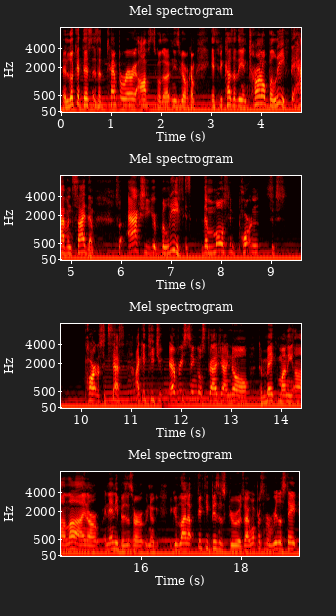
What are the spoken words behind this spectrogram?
They look at this as a temporary obstacle that needs to be overcome. It's because of the internal belief they have inside them. So actually, your belief is the most important su- part of success. I can teach you every single strategy I know to make money online or in any business, or you know, you could line up 50 business gurus, right? One person for real estate,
